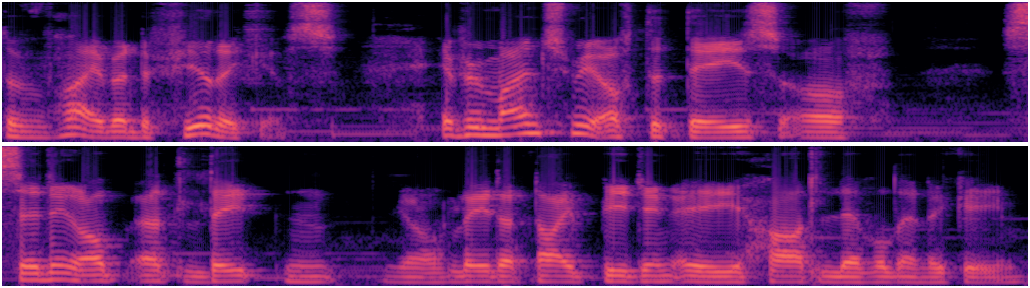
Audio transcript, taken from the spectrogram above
the vibe and the feel it gives. It reminds me of the days of sitting up at late, you know, late at night beating a hard level in a game.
